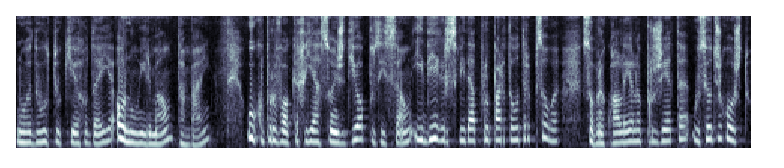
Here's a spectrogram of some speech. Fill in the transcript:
no adulto que a rodeia ou num irmão também, o que provoca reações de oposição e de agressividade por parte da outra pessoa, sobre a qual ela projeta o seu desgosto.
